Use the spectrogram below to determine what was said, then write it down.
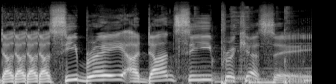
Da da da Sibre Adansi Prekese.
